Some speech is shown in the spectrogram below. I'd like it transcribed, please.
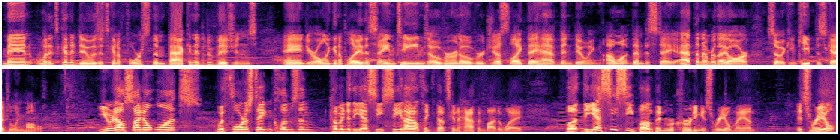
man, what it's going to do is it's going to force them back into the divisions and you're only going to play the same teams over and over just like they have been doing. I want them to stay at the number they are so it can keep the scheduling model. You know what else I don't want with Florida State and Clemson coming to the SEC, and I don't think that's going to happen, by the way. But the SEC bump in recruiting is real, man. It's real.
